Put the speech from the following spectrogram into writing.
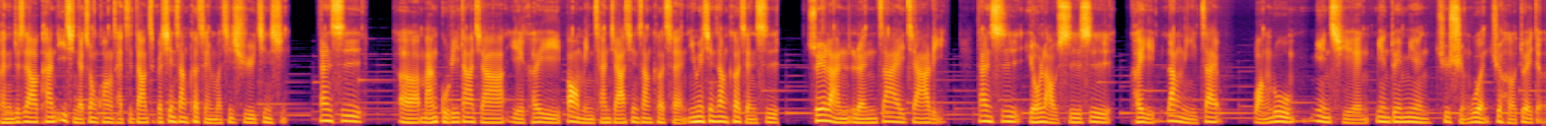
可能就是要看疫情的状况才知道这个线上课程有没有继续进行。但是呃，蛮鼓励大家也可以报名参加线上课程，因为线上课程是虽然人在家里，但是有老师是。可以让你在网络面前面对面去询问、去核对的，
